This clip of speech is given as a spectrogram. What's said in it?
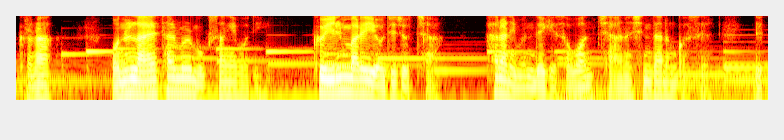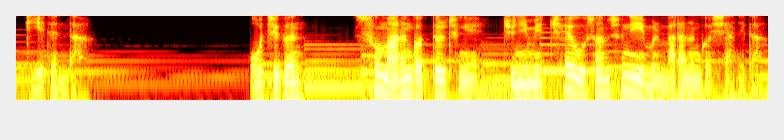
그러나 오늘 나의 삶을 묵상해보니 그 일말의 여지조차 하나님은 내게서 원치 않으신다는 것을 느끼게 된다. 오직은 수많은 것들 중에 주님이 최우선 순위임을 말하는 것이 아니다.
